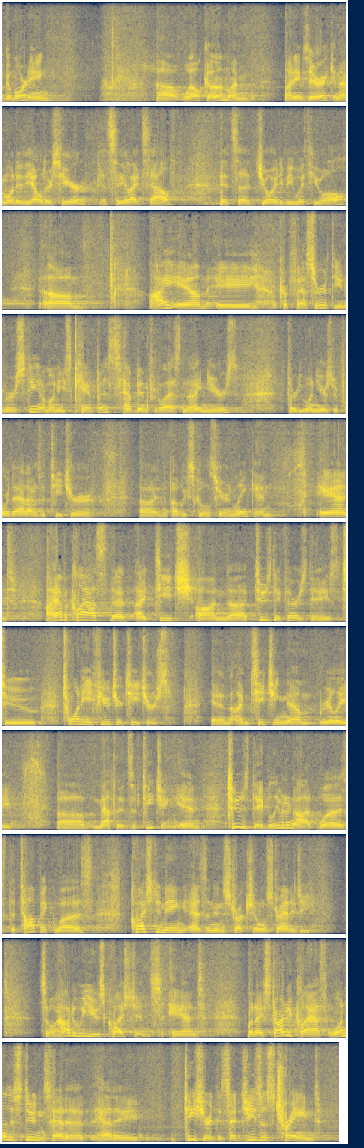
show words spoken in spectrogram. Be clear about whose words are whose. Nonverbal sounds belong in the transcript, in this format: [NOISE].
Speaker 1: Well, good morning. Uh, welcome. I'm, my name's Eric, and I'm one of the elders here at City Light South. It's a joy to be with you all. Um, I am a professor at the university. I'm on East Campus, have been for the last nine years. 31 years before that, I was a teacher uh, in the public schools here in Lincoln. And I have a class that I teach on uh, Tuesday, Thursdays to 20 future teachers. And I'm teaching them really uh, methods of teaching. And Tuesday, believe it or not, was the topic was questioning as an instructional strategy. So, how do we use questions? And when I started class, one of the students had a had a T-shirt that said "Jesus trained."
